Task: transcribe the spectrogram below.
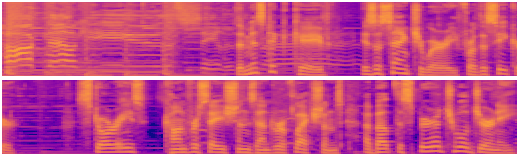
Hark now, hear the sailors. The Mystic. Cave is a sanctuary for the seeker. Stories, conversations, and reflections about the spiritual journey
